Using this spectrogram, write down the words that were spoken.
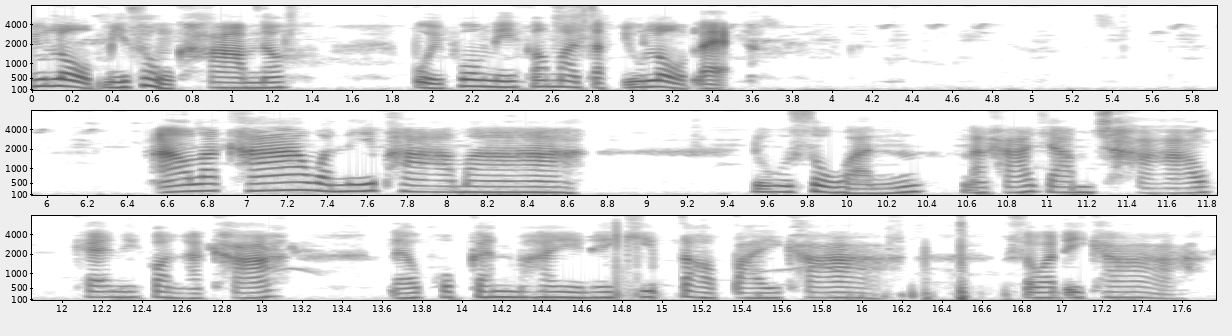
ยุโรปมีสงครามเนาะปุ๋ยพวกนี้ก็มาจากยุโรปแหละ เอาละค่ะวันนี้พามา ดูสวนนะคะ ยามเช้าแค่นี้ก่อนนะคะ แล้วพบกันใหม่ในคลิปต่อไปค่ะ สวัสดีค่ะ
